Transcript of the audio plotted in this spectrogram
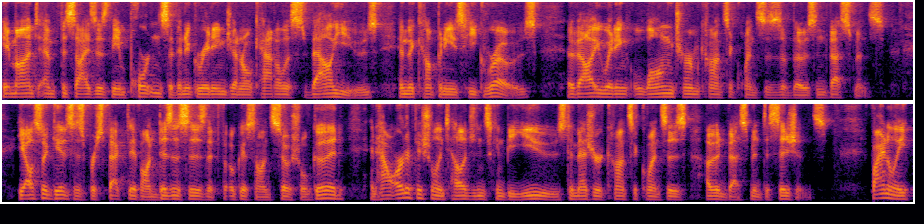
Hemant emphasizes the importance of integrating General Catalyst's values in the companies he grows, evaluating long term consequences of those investments. He also gives his perspective on businesses that focus on social good and how artificial intelligence can be used to measure consequences of investment decisions. Finally,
